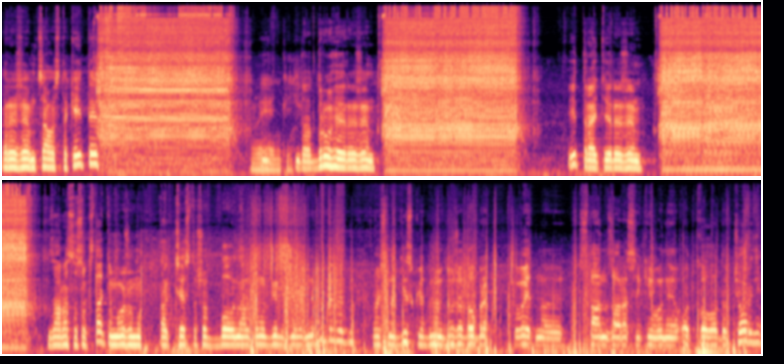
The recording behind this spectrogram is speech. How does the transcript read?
режим, це ось такий тиск. Легенький. Да, другий режим. І третій режим. Зараз ось, кстати, можемо так чисто, щоб бо на автомобілі не буде видно. Ось на диску, я думаю, дуже добре видно стан зараз, які вони від колодок чорні.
